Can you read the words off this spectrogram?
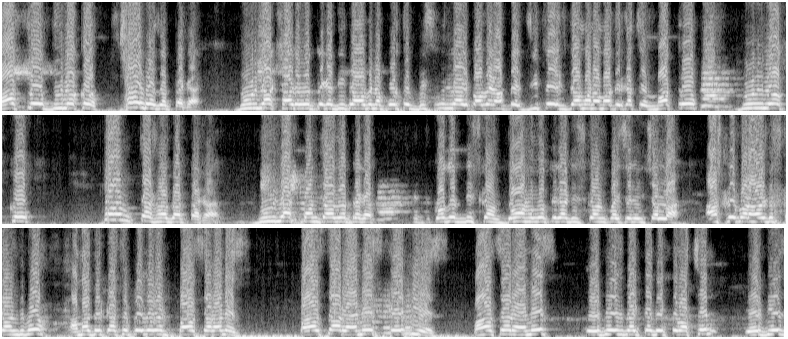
মাত্র দুই লক্ষ ষাট হাজার টাকা। দুই লাখ ষাট হাজার টাকা দিতে হবে না, প্রথম বিসমিল্লাহ পাবেন আপনার জিপিএস যেমন আমাদের কাছে মাত্র দুই লক্ষ পঞ্চাশ হাজার টাকা। দুই লাখ পঞ্চাশ হাজার টাকা। কত ডিসকাউন্ট দশ হাজার টাকা ডিসকাউন্ট পাইছেন ইনশাল্লাহ। আসলে পর আরও ডিসকাউন্ট দিব। আমাদের কাছে পেয়ে যাবেন Pulsar NS Pulsar NS ABS. Pulsar NS ABS বাইকটা দেখতে পাচ্ছেন। এবিএস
